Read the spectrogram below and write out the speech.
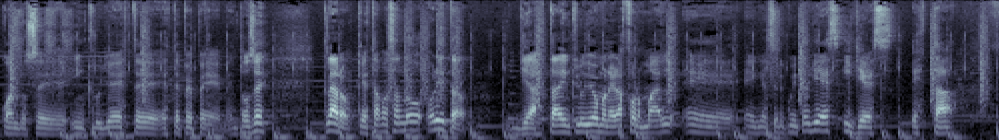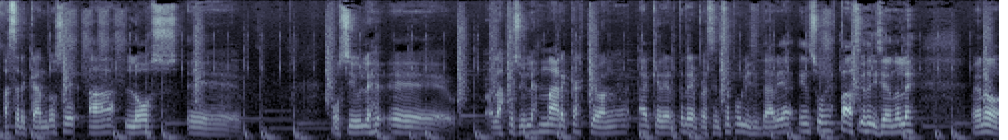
cuando se incluye este, este ppm. Entonces, claro, ¿qué está pasando ahorita? Ya está incluido de manera formal eh, en el circuito Yes y Yes está acercándose a los eh, posibles eh, a las posibles marcas que van a querer tener presencia publicitaria en sus espacios diciéndoles bueno,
